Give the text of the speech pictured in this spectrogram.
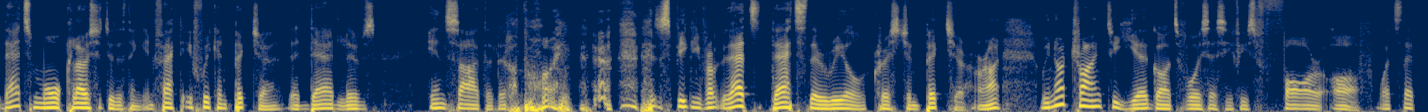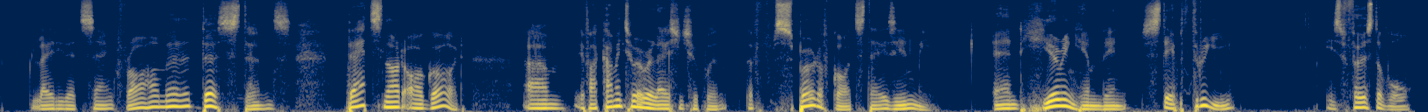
That's more closer to the thing. In fact, if we can picture that dad lives inside the little boy speaking from that's that's the real Christian picture, all right? We're not trying to hear God's voice as if he's far off. What's that lady that sang from a distance? That's not our God. Um, if I come into a relationship with him, the f- Spirit of God stays in me. And hearing him, then, step three is first of all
